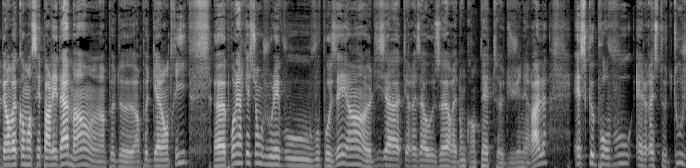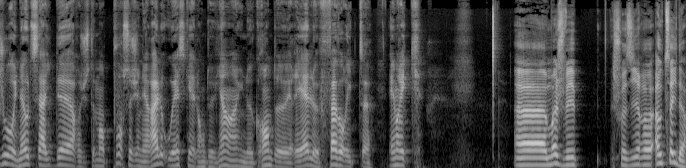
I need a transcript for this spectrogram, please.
ben on va commencer par les dames, hein, un peu de, galanterie. Euh, première question que je voulais vous, poser, hein, Lisa Teresa Hauser est donc en tête du général. Est-ce que pour vous, elle reste toujours une outsider justement pour ce général, ou est-ce qu'elle en devient une grande et réelle favorite? Emeric Moi, je vais choisir outsider.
